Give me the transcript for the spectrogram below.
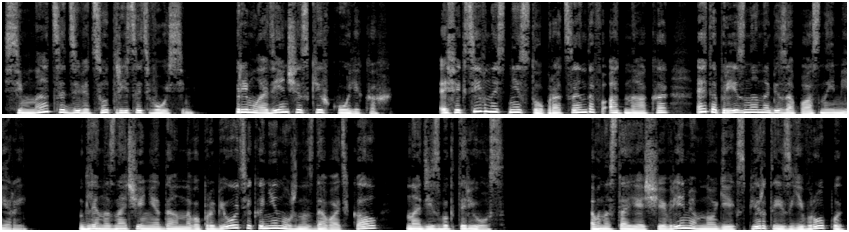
17938, при младенческих коликах, Эффективность не 100%, однако это признано безопасной мерой. Для назначения данного пробиотика не нужно сдавать кал на дисбактериоз. В настоящее время многие эксперты из Европы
